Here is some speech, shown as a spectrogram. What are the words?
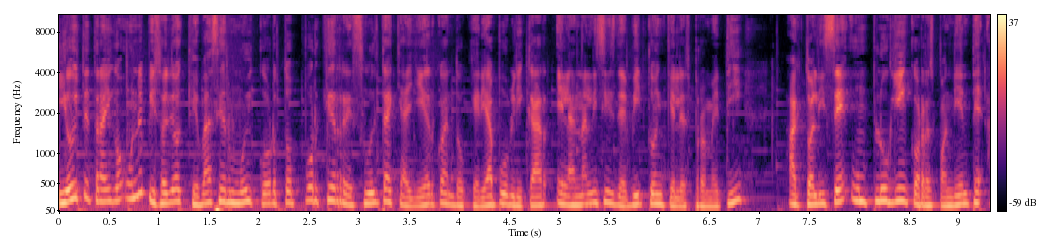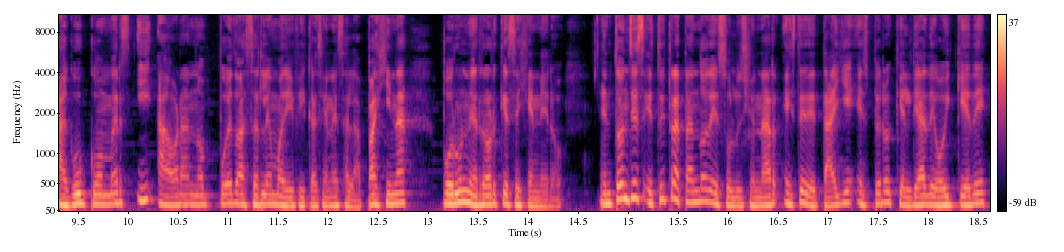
y hoy te traigo un episodio que va a ser muy corto porque resulta que ayer cuando quería publicar el análisis de Bitcoin que les prometí, actualicé un plugin correspondiente a WooCommerce y ahora no puedo hacerle modificaciones a la página por un error que se generó. Entonces estoy tratando de solucionar este detalle, espero que el día de hoy quede,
